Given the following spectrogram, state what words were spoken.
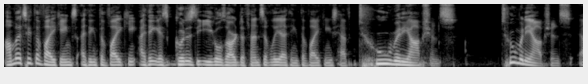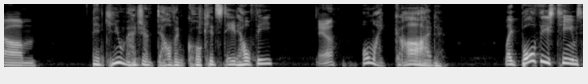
I'm going to take the Vikings. I think the Viking. I think as good as the Eagles are defensively, I think the Vikings have too many options. Too many options. Um, and can you imagine if Dalvin Cook had stayed healthy? Yeah. Oh my God! Like both these teams,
